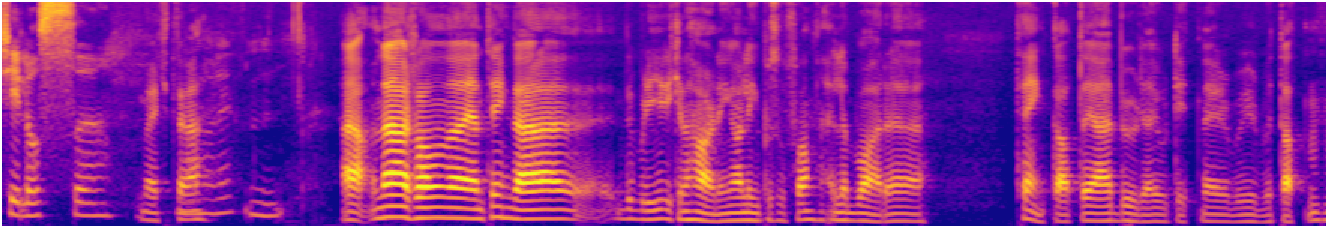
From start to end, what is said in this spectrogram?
kilos uh, vekter det. manualer. Mm. Ja, ja, men det er i hvert fall én ting. Det, er, det blir ikke en harding av å ligge på sofaen eller bare tenke at jeg burde ha gjort ditt når jeg blitt datten.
